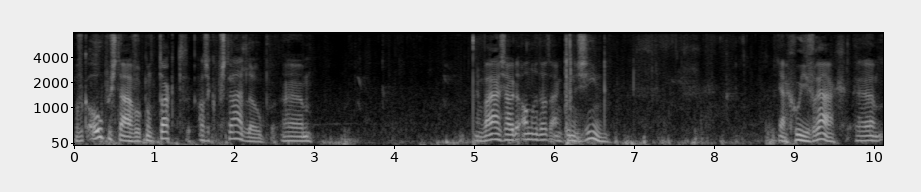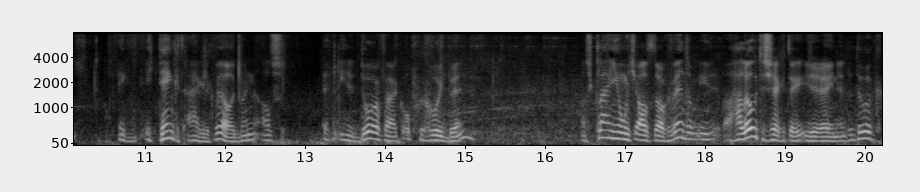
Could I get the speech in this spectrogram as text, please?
Of ik opensta voor contact als ik op straat loop. Um, en waar zouden anderen dat aan kunnen zien? Ja, goede vraag. Um, ik, ik, denk het eigenlijk wel. Ik ben als in het dorp waar ik opgegroeid ben, als klein jongetje altijd al gewend om hallo te zeggen tegen iedereen. En dat doe ik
